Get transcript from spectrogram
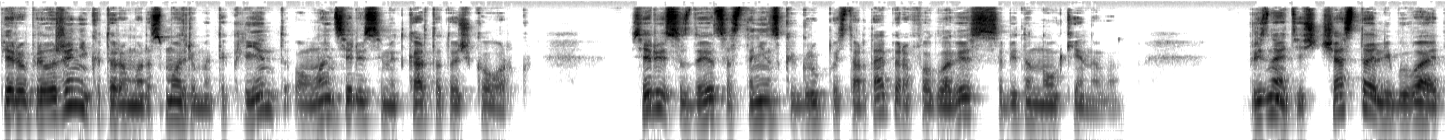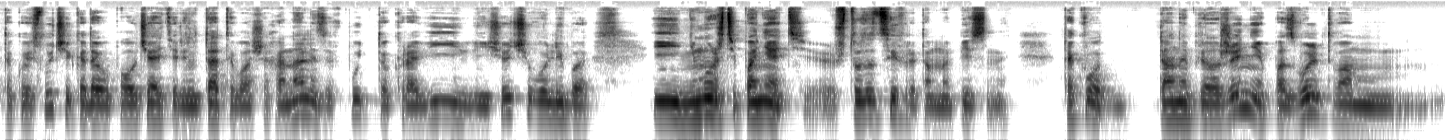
Первое приложение, которое мы рассмотрим, это клиент онлайн-сервиса medkarta.org. Сервис создается станинской группой стартаперов во главе с Сабитом Наукеновым. Признайтесь, часто ли бывает такой случай, когда вы получаете результаты ваших анализов, путь то крови или еще чего-либо, и не можете понять, что за цифры там написаны? Так вот, данное приложение позволит вам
